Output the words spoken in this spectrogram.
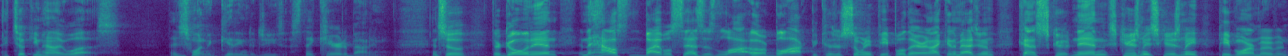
They took him how he was. They just wanted to get him to Jesus. They cared about him. And so they're going in, and the house, the Bible says, is locked or blocked because there's so many people there. And I can imagine them kind of scooting in. Excuse me, excuse me. People aren't moving.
